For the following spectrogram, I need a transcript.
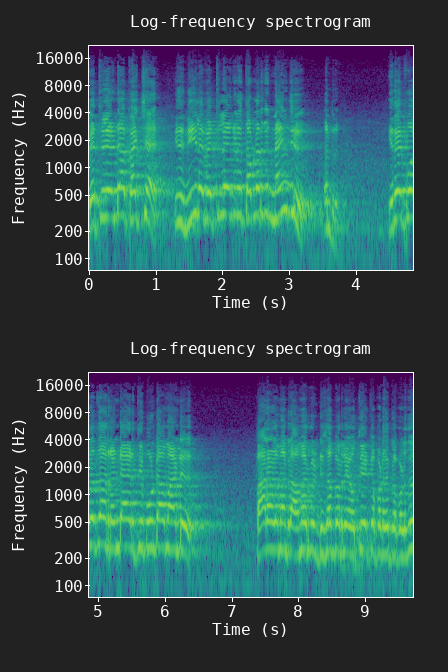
வெற்றிலேண்டா பச்சை. இது நீல வெற்றிலேங்கிறது தமிழருக்கு நஞ்சு என்று. இதே போல தான் ரெண்டாயிரத்தி மூன்றாம் ஆண்டு பாராளுமன்ற அமர்வு டிசம்பரில் ஒத்திவைக்கப்படுகின்ற பொழுது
